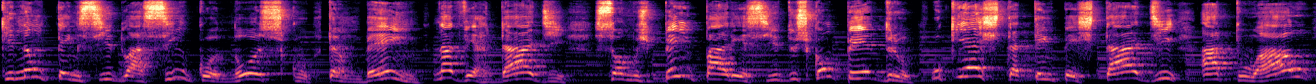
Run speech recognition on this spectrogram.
que não tem sido assim conosco também? Na verdade, somos bem parecidos com Pedro. O que esta tempestade atual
